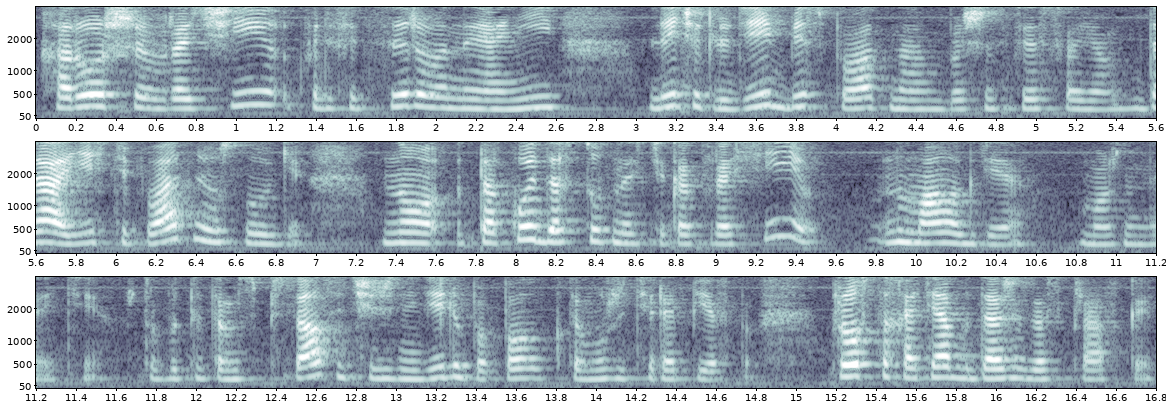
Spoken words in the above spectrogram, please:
хорошие врачи, квалифицированные, они лечат людей бесплатно в большинстве своем. Да, есть и платные услуги, но такой доступности, как в России, ну, мало где можно найти, чтобы ты там записался, через неделю попал к тому же терапевту. Просто хотя бы даже за справкой.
